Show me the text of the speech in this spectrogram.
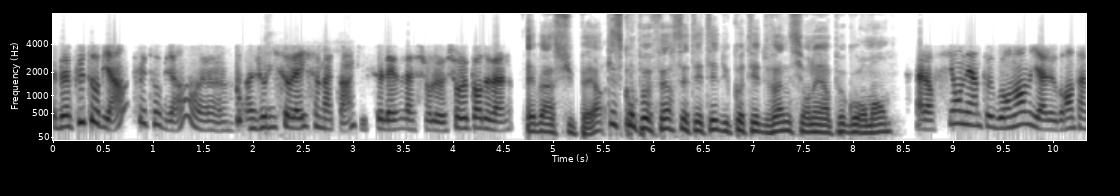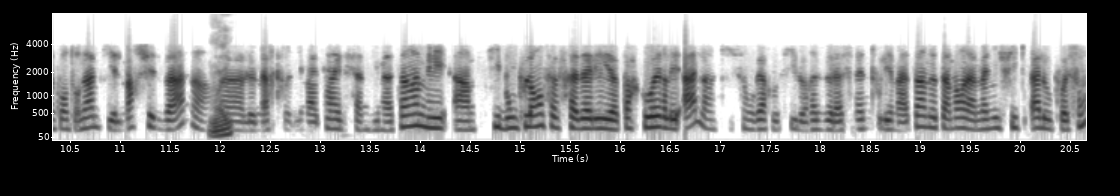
Eh bien, plutôt bien, plutôt bien. Euh, un joli soleil ce matin qui se lève là sur le, sur le port de Vannes. Eh bien super. Qu'est-ce qu'on peut faire cet été du côté de Vannes si on est un peu gourmand? Alors, si on est un peu gourmand, il y a le grand incontournable qui est le marché de Vannes, Oui. euh, le mercredi matin et le samedi matin. Mais un petit bon plan, ça serait d'aller euh, parcourir les halles qui sont ouvertes aussi le reste de la semaine tous les matins, notamment la magnifique halle aux poissons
